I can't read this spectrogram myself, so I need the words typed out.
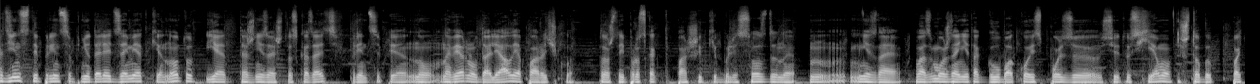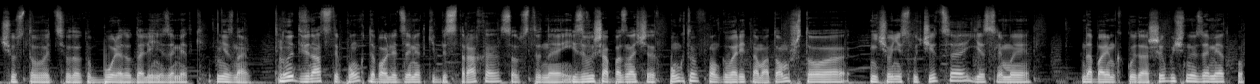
Одиннадцатый принцип — не удалять заметки. Но тут я даже не знаю, что сказать, в принципе. Ну, наверное, удалял я парочку потому что они просто как-то по ошибке были созданы. Не знаю, возможно, я не так глубоко использую всю эту схему, чтобы почувствовать вот эту боль от удаления заметки. Не знаю. Ну и двенадцатый пункт — добавлять заметки без страха. Собственно, из выше обозначенных пунктов он говорит нам о том, что ничего не случится, если мы добавим какую-то ошибочную заметку.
